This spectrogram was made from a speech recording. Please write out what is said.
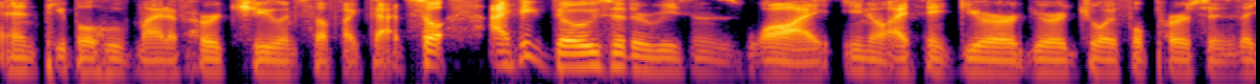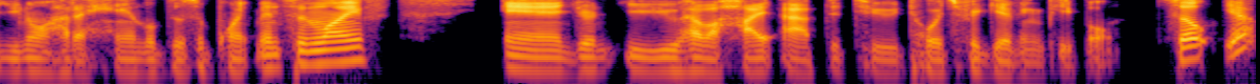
and people who might have hurt you and stuff like that. So I think those are the reasons why, you know, I think you're you're a joyful person is that you know how to handle disappointments in life and you're you have a high aptitude towards forgiving people. So yeah.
